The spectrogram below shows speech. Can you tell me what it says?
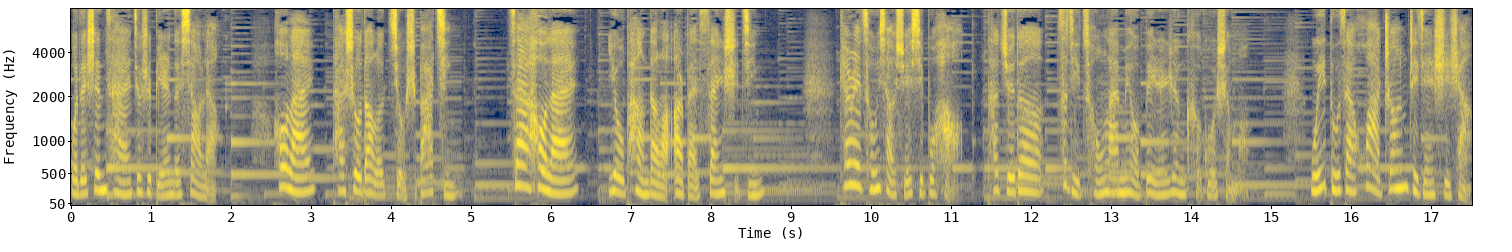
我的身材就是别人的笑料。”后来他瘦到了九十八斤，再后来又胖到了二百三十斤。Carrie 从小学习不好，他觉得自己从来没有被人认可过什么，唯独在化妆这件事上，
